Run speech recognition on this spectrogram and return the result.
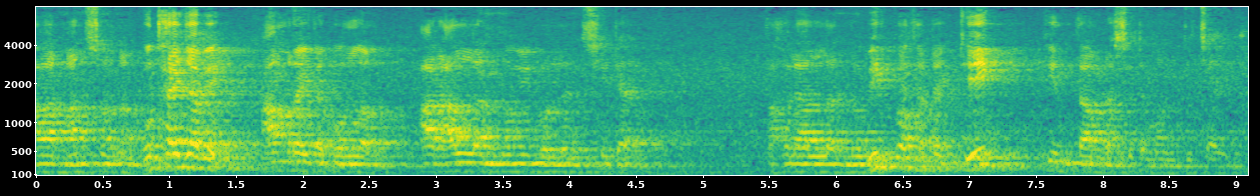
আমার মান সম্মান কোথায় যাবে? আমরা এটা বললাম। আর আল্লাহ নবী বললেন সেটা। তাহলে আল্লাহ নবীর কথাটাই ঠিক, কিন্তু আমরা সেটা মানতে চাই না।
